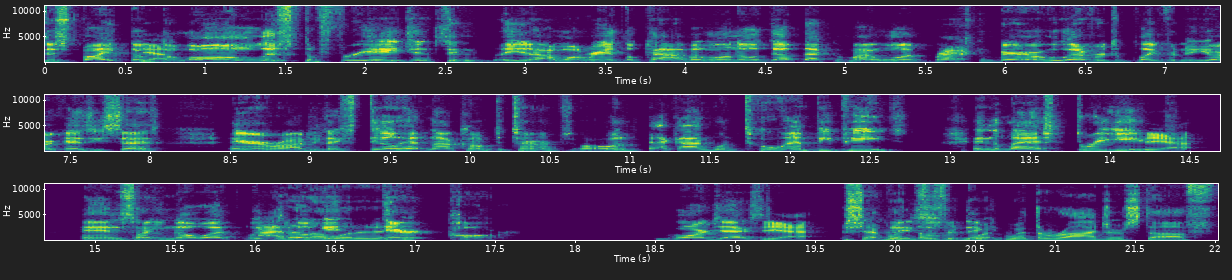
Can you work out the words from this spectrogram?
despite the, yeah. the long list of free agents. And you know, I want Randall Cobb, I want Odell Beckham, I want Braxton Berrios or whoever to play for New York, as he says, Aaron Rodgers. They still have not come to terms. Oh, that guy won two MVPs in the last three years. Yeah. And it's like, you know what? We can I don't go know get what it Derek Carr. Lamar Jackson. Yeah. With the, with, with the Rodgers stuff,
